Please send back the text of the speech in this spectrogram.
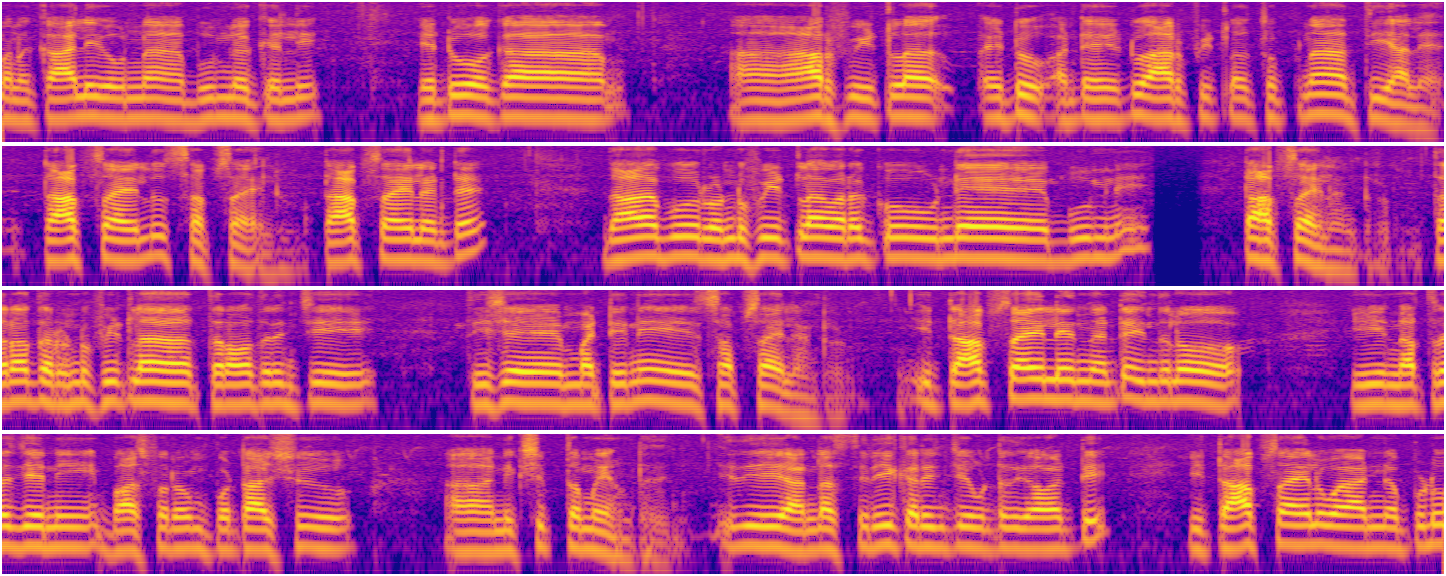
మనం ఖాళీగా ఉన్న భూమిలోకి వెళ్ళి ఎటు ఒక ఆరు ఫీట్ల ఎటు అంటే ఎటు ఆరు ఫీట్ల చొప్పున తీయాలి. Top soil sub soil. Top soil అంటే దాదాపు రెండు ఫీట్ల వరకు ఉండే భూమిని టాప్ సాయిల్ అంటారు. తర్వాత రెండు ఫీట్ల తర్వాత నుంచి తీసే మట్టిని సబ్ సాయిల్ అంటారు. ఈ టాప్ సాయిల్ ఏంటంటే ఇందులో ఈ నత్రజని భాస్వరం పొటాషు నిక్షిప్తమై ఉంటుంది. ఇది అందులో స్థిరీకరించి ఉంటుంది కాబట్టి ఈ టాప్ సాయిల్ వాడినప్పుడు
